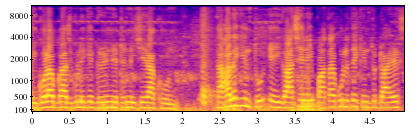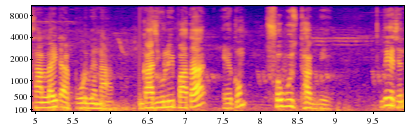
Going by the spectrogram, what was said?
এই গোলাপ গাছগুলিকে গ্রিন নেটের নিচে রাখুন। তাহলে কিন্তু এই গাছের এই পাতাগুলিতে কিন্তু ডাইরেক্ট সানলাইট আর পড়বে না। গাছগুলির পাতা এরকম সবুজ থাকবে। দেখেছেন?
